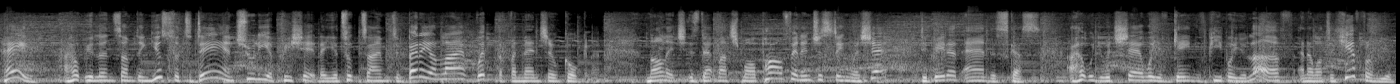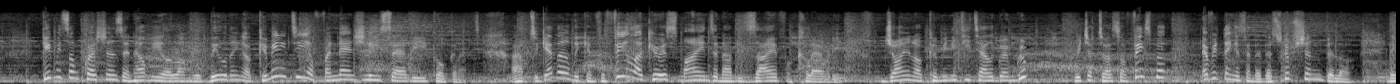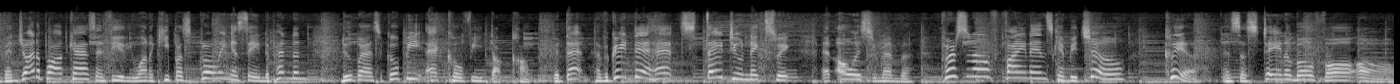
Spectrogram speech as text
Hey, I hope you learned something useful today and truly appreciate that you took time to better your life with the financial coconut. Knowledge is that much more powerful and interesting when shared, debated, and discussed. I hope you would share what you've gained with people you love, and I want to hear from you. Give me some questions and help me along with building a community of financially savvy coconuts. I hope together we can fulfill our curious minds and our desire for clarity. Join our community Telegram group, reach out to us on Facebook. Everything is in the description below. And if you enjoy the podcast and feel you want to keep us growing and stay independent, do buy us a copy at kofi.com. With that, have a great day ahead, stay tuned next week, and always remember personal finance can be chill, clear, and sustainable for all.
